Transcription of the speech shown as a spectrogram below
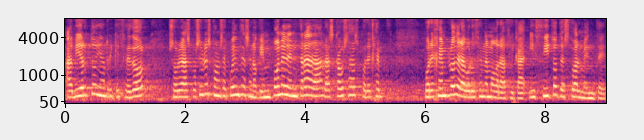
abierto y enriquecedor sobre las posibles consecuencias, sino que impone de entrada las causas, por por ejemplo, de la evolución demográfica. Y cito textualmente,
